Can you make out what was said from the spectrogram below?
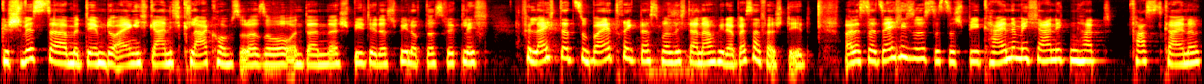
Geschwister, mit dem du eigentlich gar nicht klarkommst oder so. Und dann äh, spielt ihr das Spiel, ob das wirklich vielleicht dazu beiträgt, dass man sich danach wieder besser versteht. Weil es tatsächlich so ist, dass das Spiel keine Mechaniken hat, fast keine,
